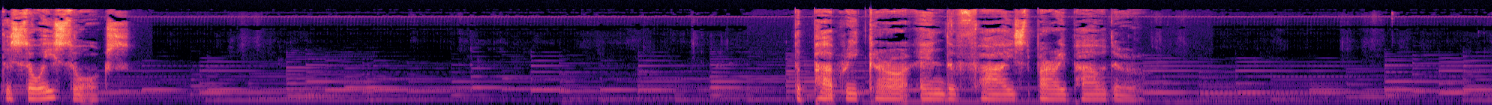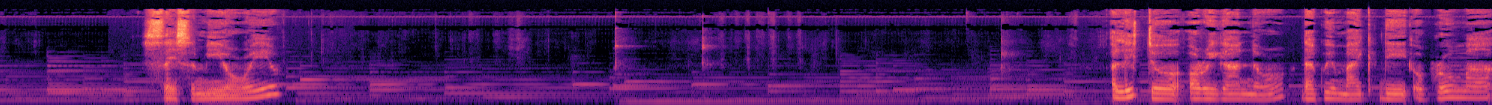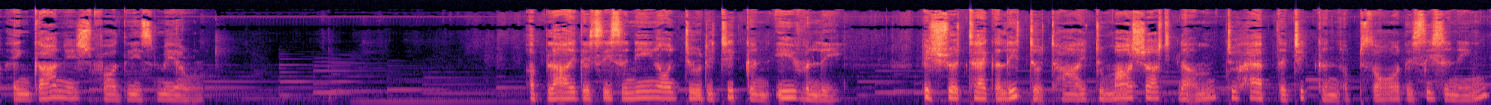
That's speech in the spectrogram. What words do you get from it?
The soy sauce. The paprika and the five spice powder. Sesame oil, a little oregano that will make the aroma and garnish for this meal. Apply the seasoning onto the chicken evenly. It should take a little time to massage them to help the chicken absorb the seasoning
